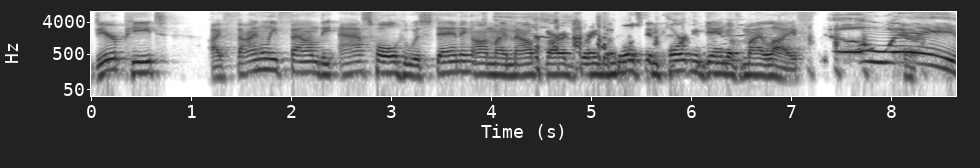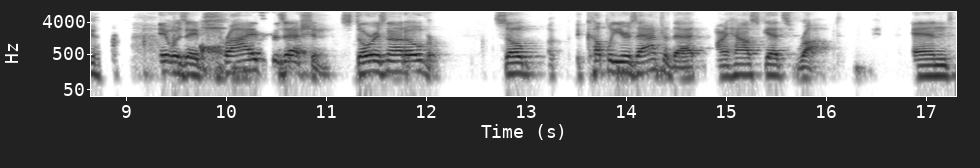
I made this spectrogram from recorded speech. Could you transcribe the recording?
"Dear Pete." I finally found the asshole who was standing on my mouth guard during the most important game of my life. No way. It was a prized possession. Story's not over. So a, a couple years after that, my house gets robbed, and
